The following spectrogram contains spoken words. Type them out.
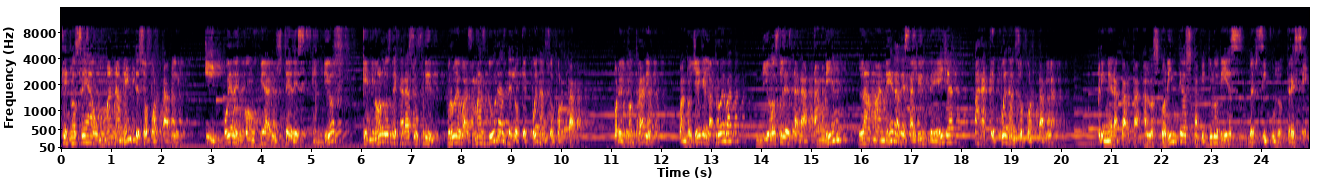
que no sea humanamente soportable y pueden confiar ustedes en Dios que no los dejará sufrir pruebas más duras de lo que puedan soportar. Por el contrario, cuando llegue la prueba, Dios les dará también la manera de salir de ella para que puedan soportarla. Primera carta a los Corintios capítulo 10 versículo 13.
